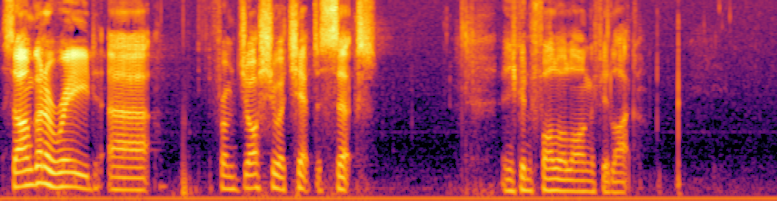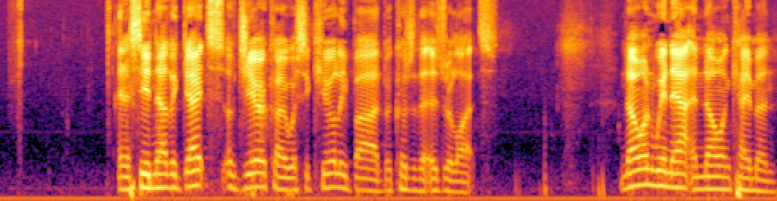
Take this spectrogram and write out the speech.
So I'm going to read uh, from Joshua chapter 6. And you can follow along if you'd like. And it said, Now the gates of Jericho were securely barred because of the Israelites. No one went out and no one came in.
